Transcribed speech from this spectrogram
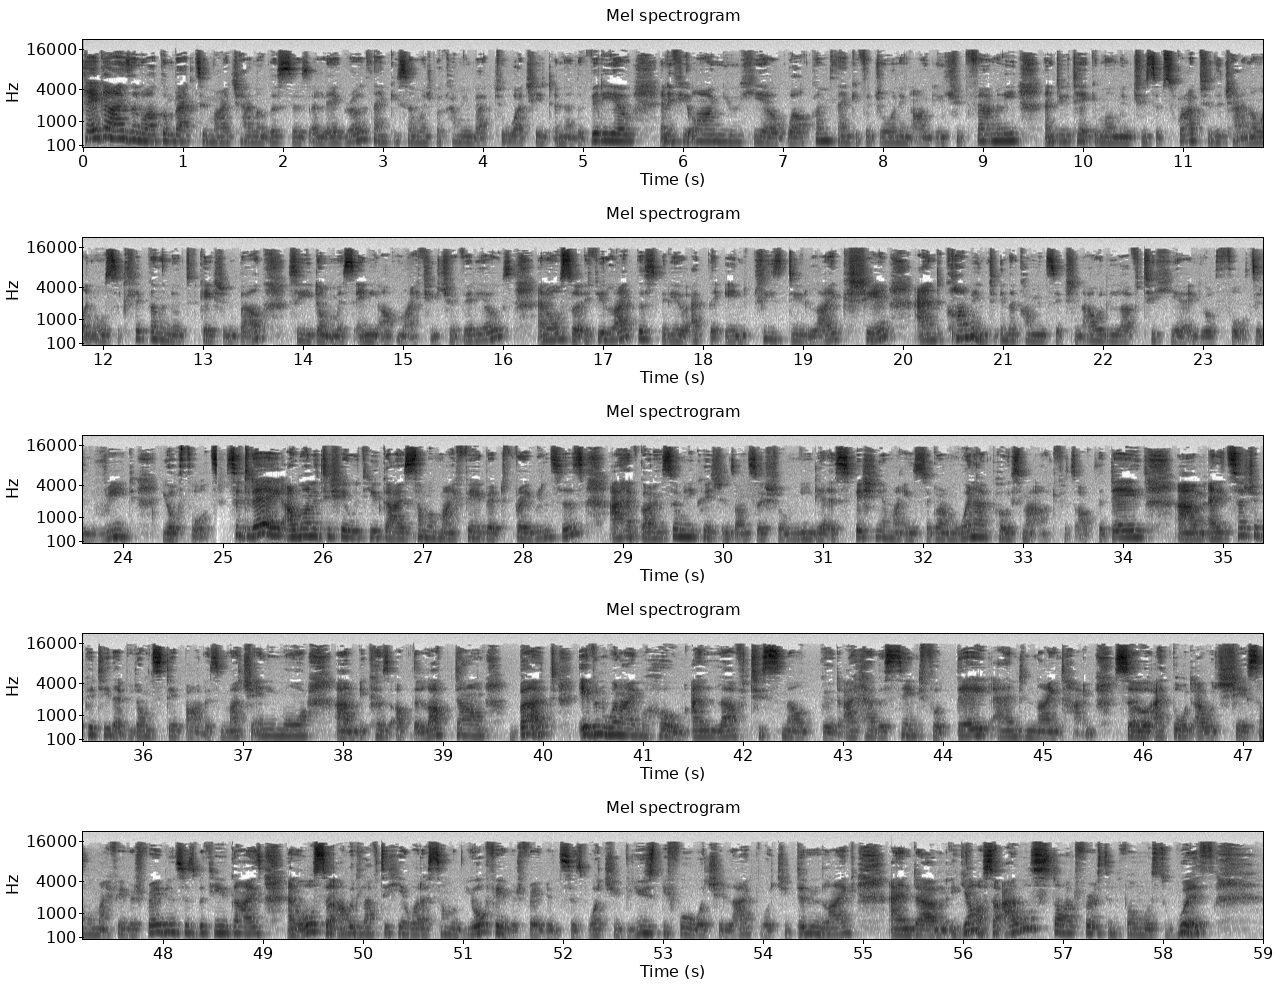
Hey guys and welcome back to my channel. This is Allegro. Thank you so much for coming back to watch yet another video. And if you are new here, welcome. Thank you for joining our YouTube family. And do take a moment to subscribe to the channel and also click on the notification bell so you don't miss any of my future videos. And also if you like this video at the end, please do like, share and comment in the comment section. I would love to hear your thoughts and read your thoughts. So today I wanted to share with you guys some of my favorite fragrances. I have gotten so many questions questions on social media, especially on my Instagram when I post my outfits of the day. Um, and it's such a pity that we don't step out as much anymore um, because of the lockdown. But even when I'm home, I love to smell good. I have a scent for day and nighttime. So I thought I would share some of my favorite fragrances with you guys. And also, I would love to hear what are some of your favorite fragrances, what you've used before, what you liked, what you didn't like. And um, yeah, so I will start first and foremost with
